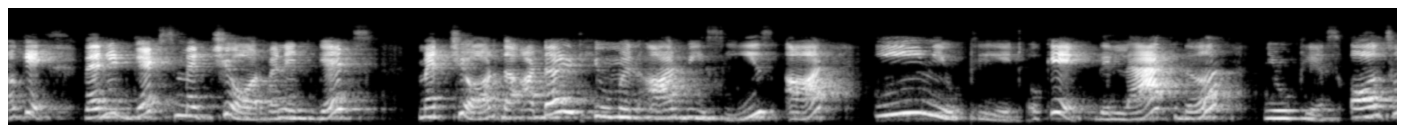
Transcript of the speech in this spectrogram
Okay, when it gets mature, when it gets mature, the adult human RBCs are enucleate. Okay, they lack the nucleus. Also,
